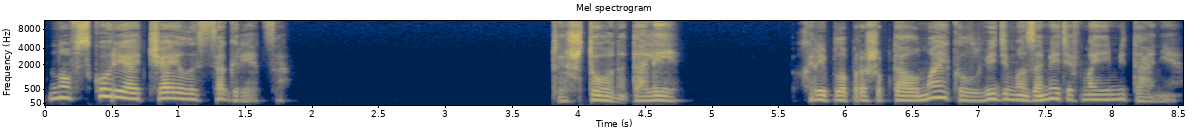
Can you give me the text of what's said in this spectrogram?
но вскоре отчаялась согреться. «Ты что, Натали?» — хрипло прошептал Майкл, видимо, заметив мои метания.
